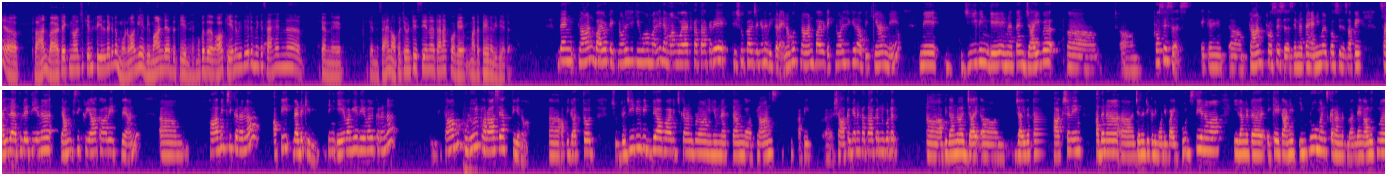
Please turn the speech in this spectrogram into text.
ප්ලාන් බයටෙක්නෝජිකෙන් ෆිල්ඩ එකට මොනවගේ ඩිමාන්ඩ ඇද තියෙන්නේ? මොකද ආ කියන විදියට මේක සැහෙන්න එකන්නේ සහන් ඔපචුන්ටිස් තියෙන තැනක් වගේ මට පේන විදියට දැන් ප්ලාන් බයෝ ටෙක්නෝලජි කිවහ මල්ලි දැමං ඔයාට කතා කරේ ටිෂු කල්ජගෙන විතරයි. නමුත් ප්ලාන් බයෝ ටෙක්නෝලජි කියලා අපි කියන්නේ මේ ජීවින්ගේ එමනතැන් ජෛව ප්‍රොසෙසස් ප්ලාන් ප්‍රොසෙස එමනත ඇනිමල් ප්‍රොසෙස අපේ සයිල ඇතුළේ තියෙන යම්කිසි ක්‍රියාකාරීත්වයන් පාවිච්චි කරලා අපි වැඩ කිරි ඉතින් ඒ වගේ දේවල් කරන ඉතාම පුළුල් පරාසයක් තියෙනවා. අපි ගත්තොත් ශුද්ධජීවී විද්‍යා පාවිච්චි කරන්න පුළුවන්. එහෙම නැත්තං ප්ලාන්ස් අපි ශාක ගැන කතා කරනකොට අපි දන්නවා ජෛව තාක්ෂණයෙන් හදන ජෙනටිකලි මොඩිෆයිඩ් ෆුඩ්ස් තියෙනවා. ඊළඟට එක එක අනිත් ඉම්පරූමන්ස් කරන්න පුළුවන්. දැන් අලුත්ම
